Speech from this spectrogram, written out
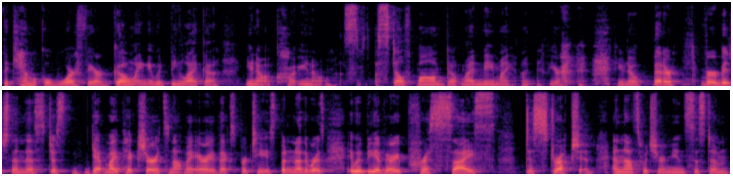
the chemical warfare going. It would be like a, you know, a car, you know, a stealth bomb. Don't mind me. My, if you're, if you know better verbiage than this, just get my picture. It's not my area of expertise. But in other words, it would be a very precise destruction, and that's what your immune system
